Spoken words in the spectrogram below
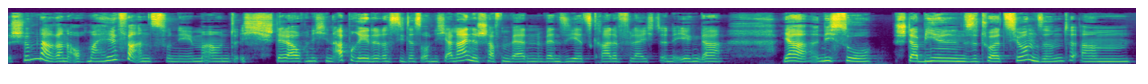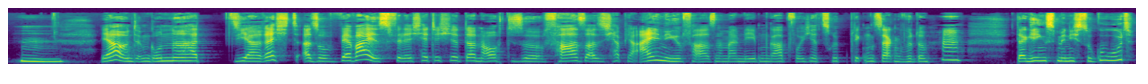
schlimm daran, auch mal Hilfe anzunehmen. Und ich stelle auch nicht in Abrede, dass sie das auch nicht alleine schaffen werden, wenn sie jetzt gerade vielleicht in irgendeiner ja, nicht so stabilen Situation sind. Ähm, hm. ja, und im Grunde hat sie ja recht. Also wer weiß, vielleicht hätte ich dann auch diese Phase, also ich habe ja einige Phasen in meinem Leben gehabt, wo ich jetzt rückblickend sagen würde, hm, da ging es mir nicht so gut.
